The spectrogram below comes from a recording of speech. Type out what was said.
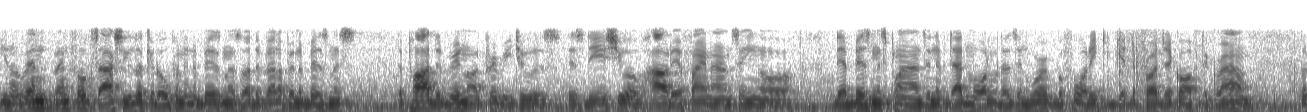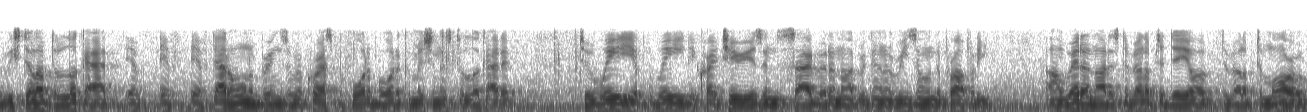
you know, when, when folks actually look at opening a business or developing a business, the part that we're not privy to is, is the issue of how they're financing or their business plans, and if that model doesn't work before they can get the project off the ground. But we still have to look at, if, if, if that owner brings a request before the Board of Commissioners to look at it, to weigh the, weigh the criterias and decide whether or not we're gonna rezone the property, uh, whether or not it's developed today or developed tomorrow,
